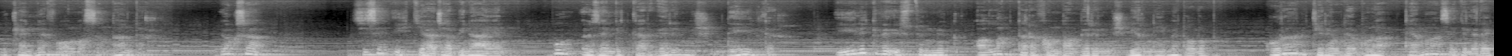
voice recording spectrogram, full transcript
mükellef olmasındandır. Yoksa size ihtiyaca binaen bu özellikler verilmiş değildir. İyilik ve üstünlük Allah tarafından verilmiş bir nimet olup Kur'an-ı Kerim'de buna temas edilerek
